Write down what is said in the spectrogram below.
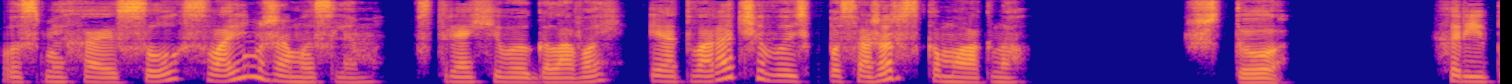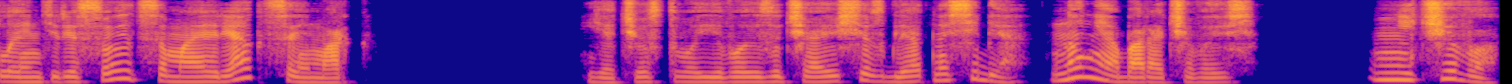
Усмехаясь вслух своим же мыслям, встряхиваю головой и отворачиваюсь к пассажирскому окну. «Что?» — хрипло интересуется моей реакцией Марк. Я чувствую его изучающий взгляд на себе, но не оборачиваюсь. «Ничего»,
